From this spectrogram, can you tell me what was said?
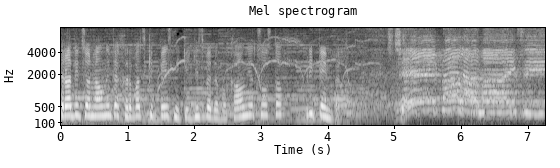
традиционалните хрватски песни ќе ги изведе вокалниот состав при Темпет. Чепала мајци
